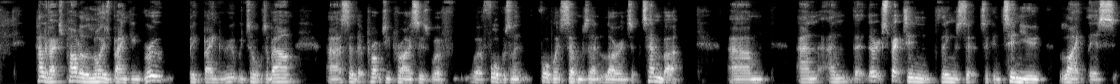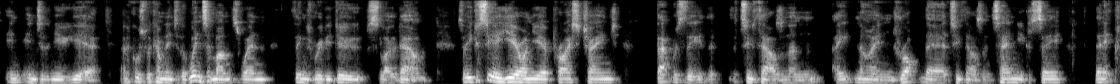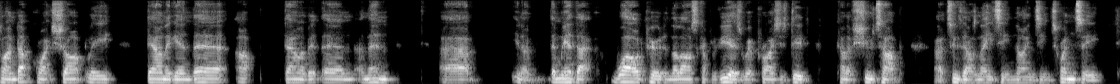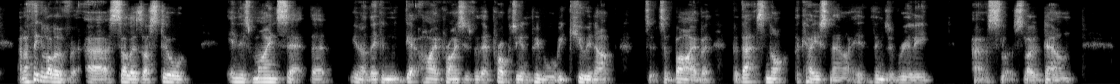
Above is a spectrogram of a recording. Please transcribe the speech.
Halifax, part of the Lloyds Banking Group, big banking group we talked about, uh, said that property prices were were four percent, four point seven percent lower in September, um, and and they're expecting things to, to continue like this in, into the new year. And of course, we're coming into the winter months when things really do slow down. So you can see a year on year price change. That was the, the, the 2008 9 drop there, 2010, you can see. Then it climbed up quite sharply, down again there, up, down a bit there. And, and then, uh, you know, then we had that wild period in the last couple of years where prices did kind of shoot up uh, 2018, 19, 20. And I think a lot of uh, sellers are still in this mindset that you know they can get high prices for their property and people will be queuing up to, to buy but but that's not the case now. It, things have really uh, sl- slowed down.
